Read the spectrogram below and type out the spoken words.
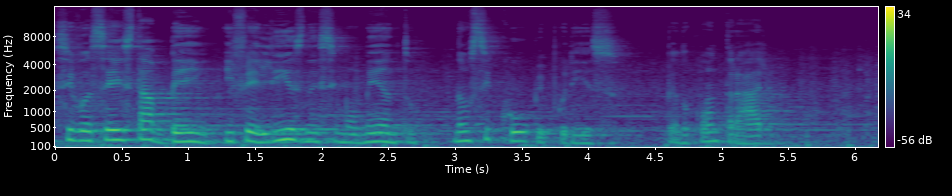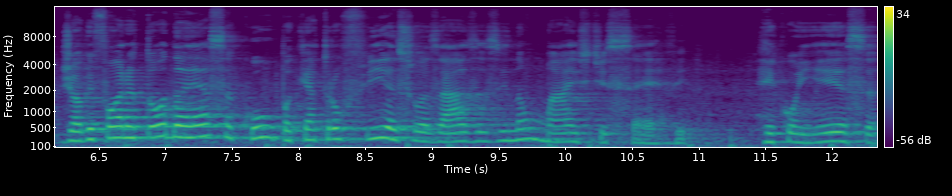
Se você está bem e feliz nesse momento, não se culpe por isso. Pelo contrário, jogue fora toda essa culpa que atrofia suas asas e não mais te serve. Reconheça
